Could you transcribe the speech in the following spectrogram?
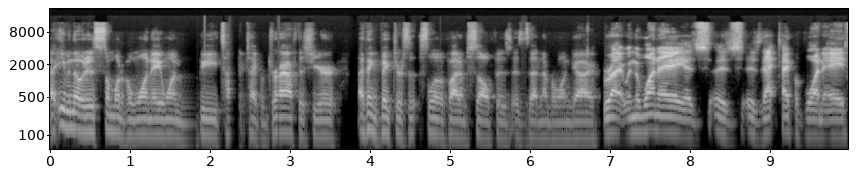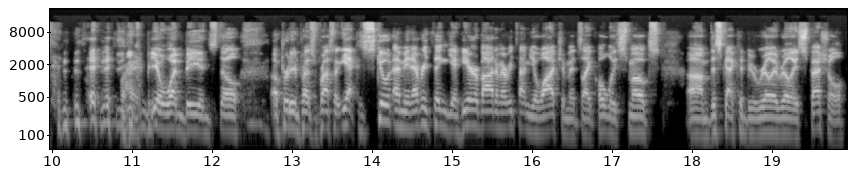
uh, even though it is somewhat of a one A one B type type of draft this year, I think Victor solidified himself as, as that number one guy. Right. When the one A is is is that type of one A, then, then right. you can be a one B and still a pretty impressive prospect. Yeah, because Scoot, I mean, everything you hear about him, every time you watch him, it's like holy smokes, um, this guy could be really really special.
